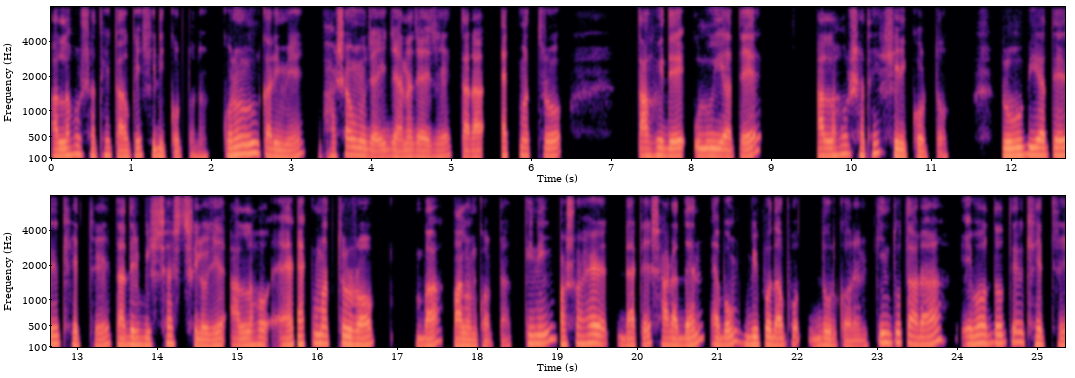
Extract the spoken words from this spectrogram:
আল্লাহর সাথে কাউকে শিরিক করত না। কোরআনুল কারিমে ভাষা অনুযায়ী জানা যায় যে, তারা একমাত্র তাহিদে উলুইয়াতে আল্লাহর সাথে শিরিক করত। রুবুবিয়াতের ক্ষেত্রে তাদের বিশ্বাস ছিল যে, আল্লাহ এক, একমাত্র রব বা পালনকর্তা। তিনি অসহায়ের ডাকে সাড়া দেন এবং বিপদ-আপদ দূর করেন। কিন্তু তারা ইবাদতের ক্ষেত্রে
